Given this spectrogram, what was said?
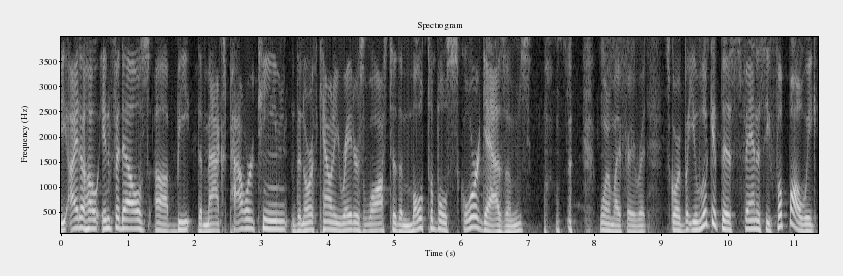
The Idaho Infidels uh, beat the Max Power team. The North County Raiders lost to the Multiple Scoregasms one of my favorite scores. But you look at this fantasy football week,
